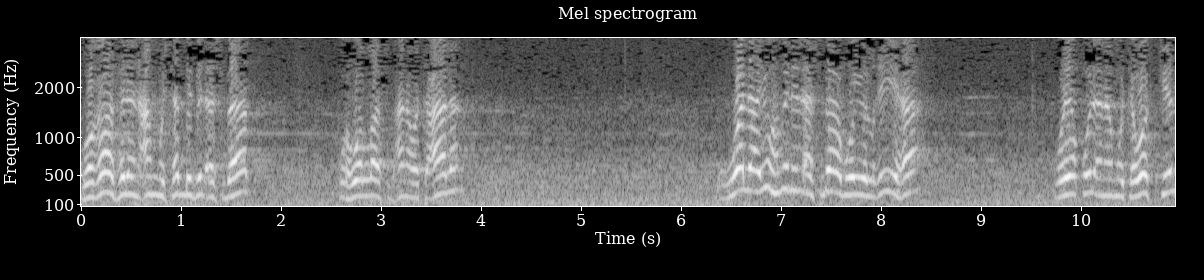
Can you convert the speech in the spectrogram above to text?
وغافلا عن مسبب الأسباب وهو الله سبحانه وتعالى ولا يهمل الأسباب ويلغيها ويقول أنا متوكل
